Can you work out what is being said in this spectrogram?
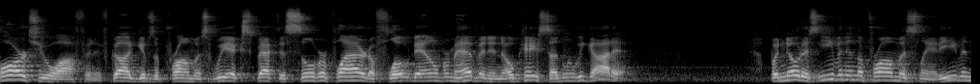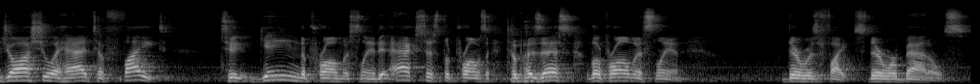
Far too often, if God gives a promise, we expect a silver platter to float down from heaven and okay, suddenly we got it. But notice, even in the promised land, even Joshua had to fight to gain the promised land, to access the promised land, to possess the promised land. There was fights, there were battles.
